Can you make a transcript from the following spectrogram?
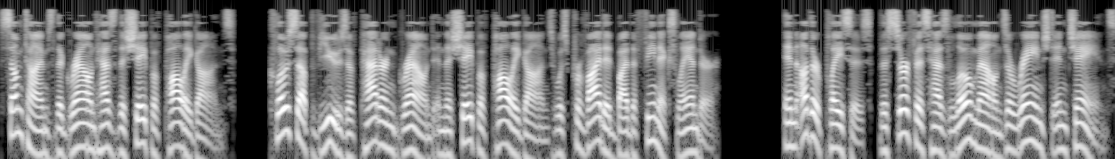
Sometimes the ground has the shape of polygons. Close-up views of patterned ground in the shape of polygons was provided by the Phoenix lander. In other places, the surface has low mounds arranged in chains.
